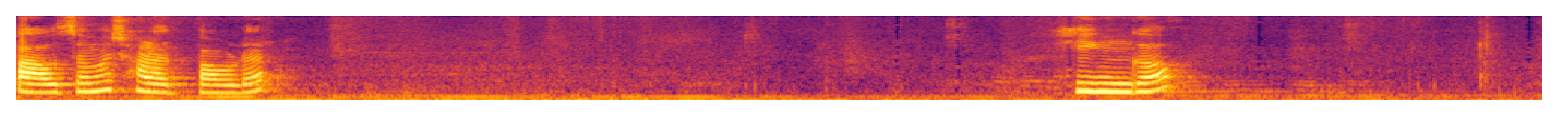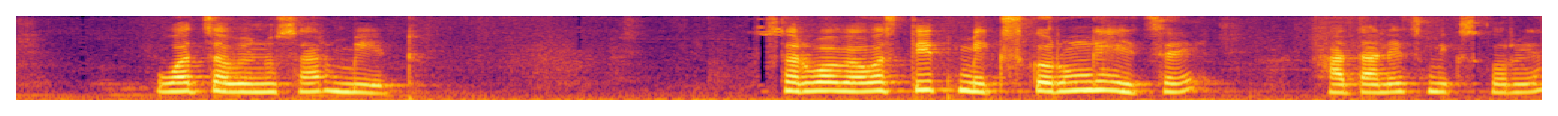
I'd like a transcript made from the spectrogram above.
पाव चमच हळद पावडर. हिंग व चवीनुसार मीठ. सर्व व्यवस्थित मिक्स करून घ्यायचे. हातानेच मिक्स करूया.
